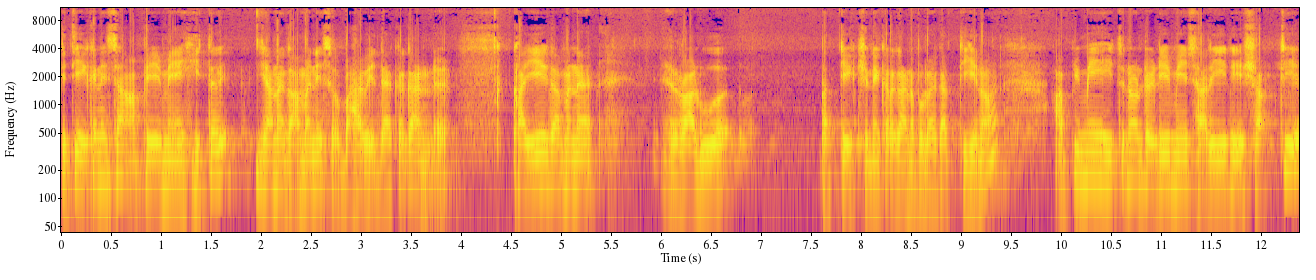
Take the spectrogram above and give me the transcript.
ඉතින් ඒක නිසා අපේ මේ හිත යන ගමනේ ස්වභාවය දැක ගන්න කයේ ගමන රළුව ප්‍රත්‍යක්ෂණය කර ගන්න පුළුවන් එකක් තියෙනවා. අපි මේ හිතනට වැඩිය මේ ශාරීරියේ ශක්තිය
